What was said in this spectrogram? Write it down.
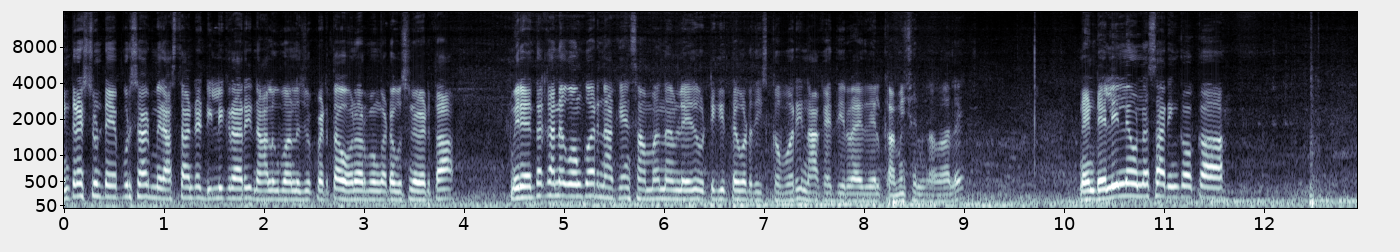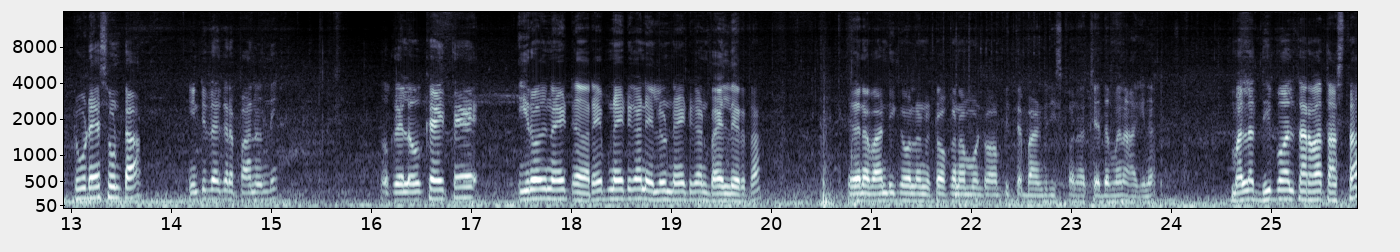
ఇంట్రెస్ట్ ఉంటే ఎప్పుడు సార్? మీరు వస్తా అంటే ఢిల్లీకి రారి నాలుగు బండ్లు చూపెడతా ఓనర్ ముంగట కూర్చుని పెడతా. మీరు ఎంతకన్నా కొనుక్కోరు నాకేం సంబంధం లేదు. ఉట్టిగిత్త కూడా తీసుకోపోరు. నాకైతే ఇరవై ఐదు వేలు కమిషన్ కావాలి. నేను ఢిల్లీలో ఉన్నా సార్ ఇంకొక టూ డేస్ ఉంటా. ఇంటి దగ్గర పని ఉంది. ఒకవేళ ఓకే అయితే ఈరోజు నైట్ రేపు నైట్ కానీ ఎల్లుండి నైట్ కానీ బయలుదేరుతా. ఏదైనా బండికి వాళ్ళని టోకెన్ అమౌంట్ పంపిస్తే బండి తీసుకొని వచ్చేద్దామని ఆగిన. మళ్ళీ దీపావళి తర్వాత వస్తా.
